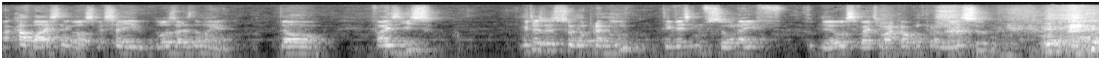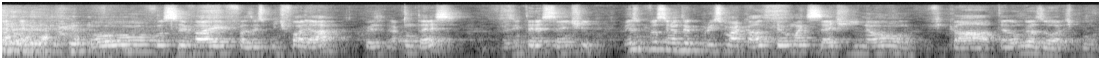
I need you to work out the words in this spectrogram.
acabar esse negócio, vai sair duas horas da manhã. Então, faz isso. Muitas vezes funcionou para mim, tem vezes que não funciona, aí fudeu, você vai desmarcar o compromisso, ou você vai fazer o sprint falhar, coisa, acontece, mas o interessante, mesmo que você não tenha compromisso marcado, ter o mindset de não ficar até longas horas, tipo,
